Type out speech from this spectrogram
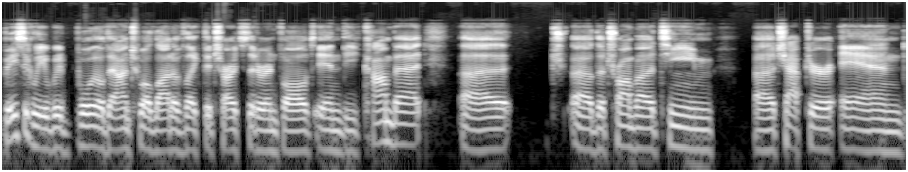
basically it would boil down to a lot of like the charts that are involved in the combat uh, tr- uh the trauma team uh, chapter and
